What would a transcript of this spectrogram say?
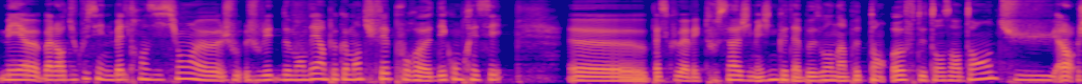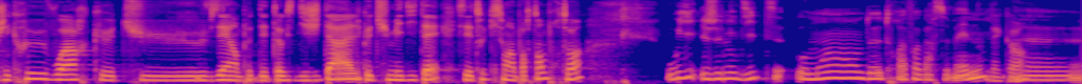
Mais euh, bah alors du coup c'est une belle transition. Euh, je, je voulais te demander un peu comment tu fais pour décompresser. Parce que avec tout ça, j'imagine que tu as besoin d'un peu de temps off de temps en temps. Tu alors j'ai cru voir que tu faisais un peu de détox digital, que tu méditais. C'est des trucs qui sont importants pour toi Oui, je médite au moins deux, trois fois par semaine. D'accord. Euh,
